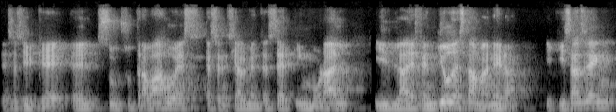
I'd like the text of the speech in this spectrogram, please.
es decir, que su, trabajo es esencialmente ser inmoral y la defendió de esta manera. Y quizás en,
